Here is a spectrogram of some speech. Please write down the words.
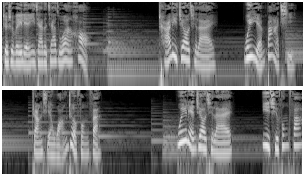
这是威廉一家的家族暗号。查理叫起来，威严霸气。彰显王者风范。威廉叫起来，意气风发，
